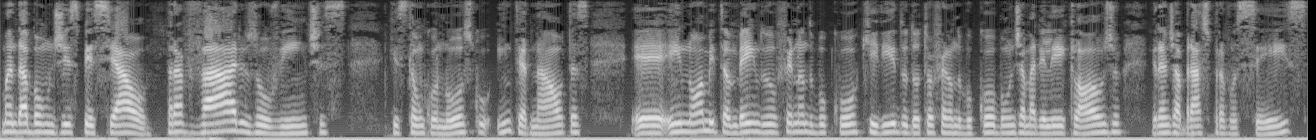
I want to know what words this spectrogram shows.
Mandar bom dia especial para vários ouvintes que estão conosco, internautas. É, em nome também do Fernando Bucô, querido doutor Fernando Bucô, bom dia Marilei e Cláudio, grande abraço para vocês.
